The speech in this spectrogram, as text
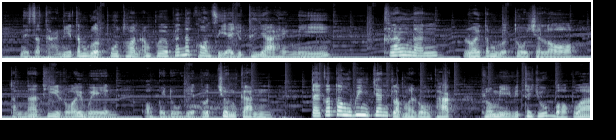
ๆ ในสถานีตำรวจภูธรอำเภอพระนครศรีอยุธยาแห่งนี้ ครั้งนั้นร้อยตำรวจโทชะลอทำหน้าที่ร้อยเวรออกไปดูเหตุรถชนกัน แต่ก็ต้องวิ่งแจ้นกลับมาโรงพัก เพราะมีวิทยุบอกว่า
